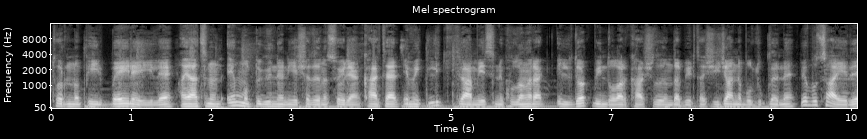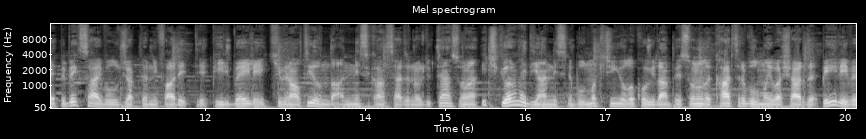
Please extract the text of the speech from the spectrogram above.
torunu Peel Bailey ile hayatının en mutlu günlerini yaşadığını söyleyen Carter emeklilik ikramiyesini kullanarak 54 bin dolar karşılığında bir taşıyıcı anne bulduklarını ve bu sayede bebek sahibi olacaklarını ifade etti. Peel Bailey 2006 yılında annesi kanserden öldükten sonra hiç görmediği annesini bulmak için yola koyulan ve sonunda Carter'ı bulmayı başardı. Bailey ve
